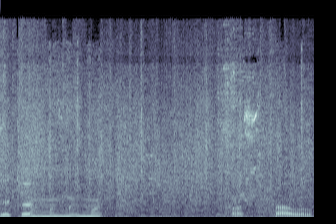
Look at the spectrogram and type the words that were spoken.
Яке ми мимо поставив.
